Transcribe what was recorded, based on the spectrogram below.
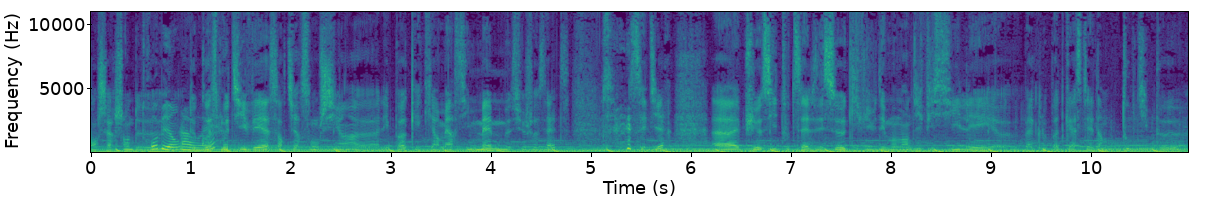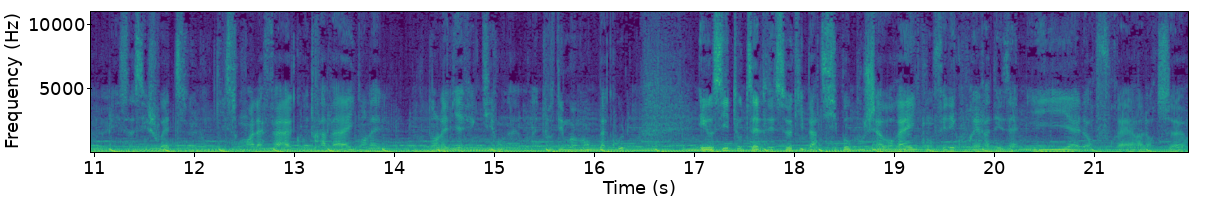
en cherchant de, Trop bien. de Ah quoi ouais. se motiver à sortir son chien euh, à l'époque et qui remercie même Monsieur Chaussette, c'est dire. Euh, et puis aussi toutes celles et ceux qui vivent des moments difficiles et euh, bah, que le podcast aide un tout petit peu et ça c'est chouette. Donc ils sont à la fac, au travail, dans la, dans la vie affective, on a, on a tous des moments pas cool. Et aussi toutes celles et ceux qui participent au bouche à oreille, qu'on fait découvrir à des amis, à leurs frères, à leurs sœurs,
